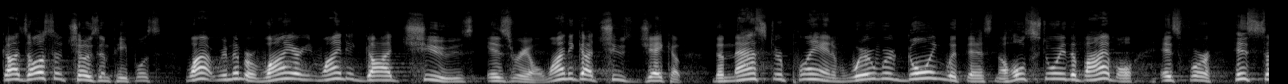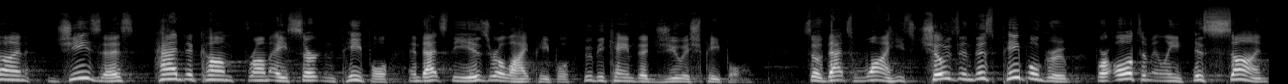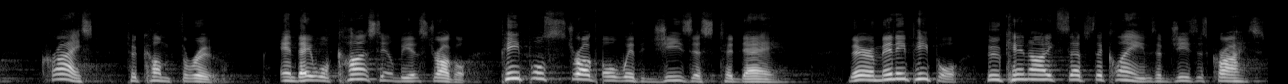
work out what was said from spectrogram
God's also chosen peoples. Why, remember, why, are, why did God choose Israel? Why did God choose Jacob? The master plan of where we're going with this and the whole story of the Bible is for his son Jesus had to come from a certain people, and that's the Israelite people who became the Jewish people. So that's why he's chosen this people group for ultimately his son, Christ, to come through. And they will constantly be at struggle. People struggle with Jesus today. There are many people who cannot accept the claims of Jesus Christ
